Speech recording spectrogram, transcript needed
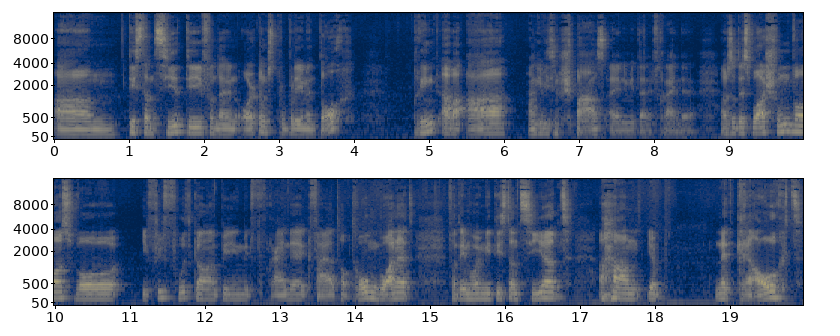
ähm, distanziert dich von deinen Alltagsproblemen doch, bringt aber auch einen gewissen Spaß ein mit deinen Freunden. Also das war schon was, wo ich viel fortgegangen bin, mit Freunden gefeiert habe, Drogen gar nicht, von dem habe ich mich distanziert. Ähm, ich habe nicht geraucht.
